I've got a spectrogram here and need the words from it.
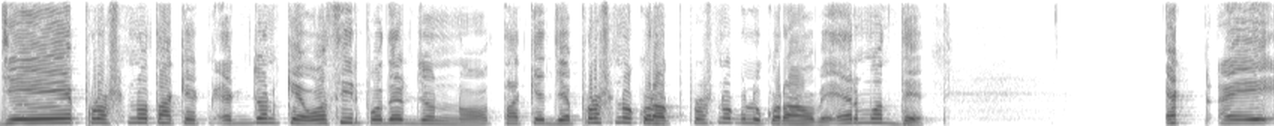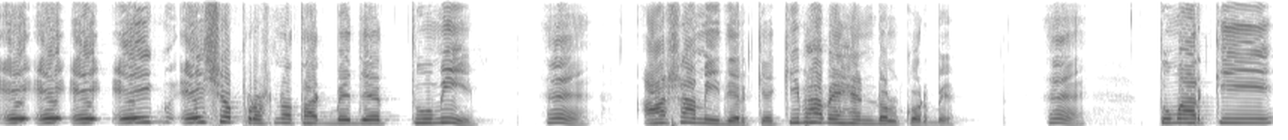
যে প্রশ্ন তাকে একজনকে অসির পদের জন্য তাকে যে প্রশ্ন করা, প্রশ্নগুলো করা হবে, এর মধ্যে এক এই- এই- এই- এই- এই এইসব প্রশ্ন থাকবে যে তুমি হ্যাঁ আসামিদেরকে কীভাবে হ্যান্ডল করবে হ্যাঁ তোমার কি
